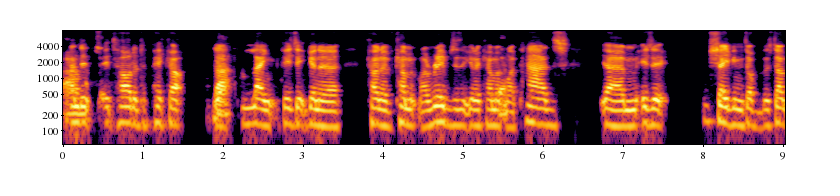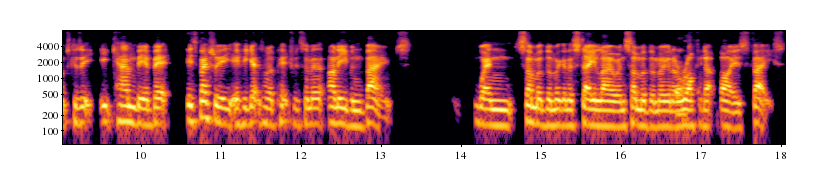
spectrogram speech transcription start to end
um, and it's it's harder to pick up that length. Is it going to kind of come at my ribs? Is it going to come at my pads? Um, is it shaving the top of the stumps? Because it, it can be a bit, especially if he gets on a pitch with some uneven bounce, when some of them are going to stay low and some of them are going to Yeah. rocket up by his face.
